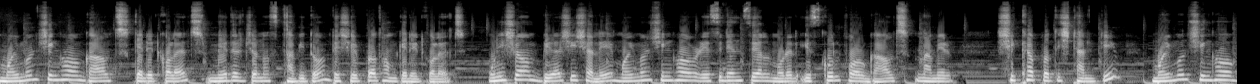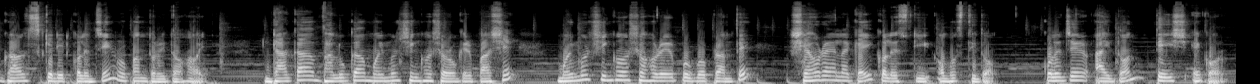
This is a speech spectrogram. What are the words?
ময়মনসিংহ গার্লস ক্যাডেট কলেজ মেয়েদের জন্য স্থাপিত দেশের প্রথম ক্যাডেট কলেজ। উনিশশো বিরাশি সালে Mymensingh residential model school for girls নামের শিক্ষা প্রতিষ্ঠানটি ময়মনসিংহ গার্লস ক্যাডেট কলেজে রূপান্তরিত হয়। ঢাকা ভালুকা ময়মনসিংহ সড়কের পাশে ময়মনসিংহ শহরের পূর্ব প্রান্তে শেহরা এলাকায় কলেজটি অবস্থিত। কলেজের আয়তন তেইশ একর।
